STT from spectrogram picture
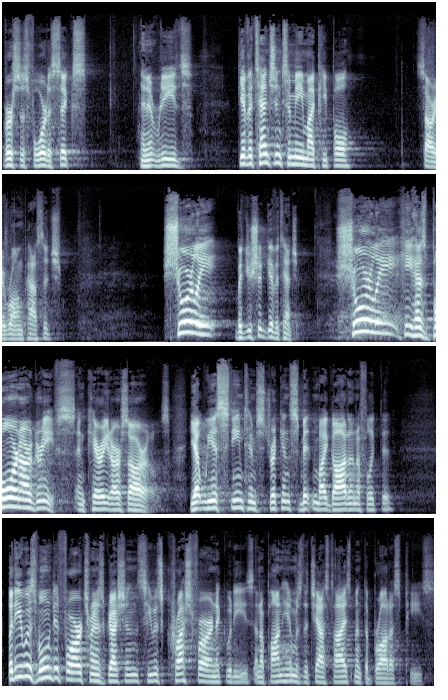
verses 4 to 6, and it reads Give attention to me, my people. Sorry, wrong passage. Surely, but you should give attention. Surely he has borne our griefs and carried our sorrows. Yet we esteemed him stricken, smitten by God, and afflicted. But he was wounded for our transgressions, he was crushed for our iniquities, and upon him was the chastisement that brought us peace.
